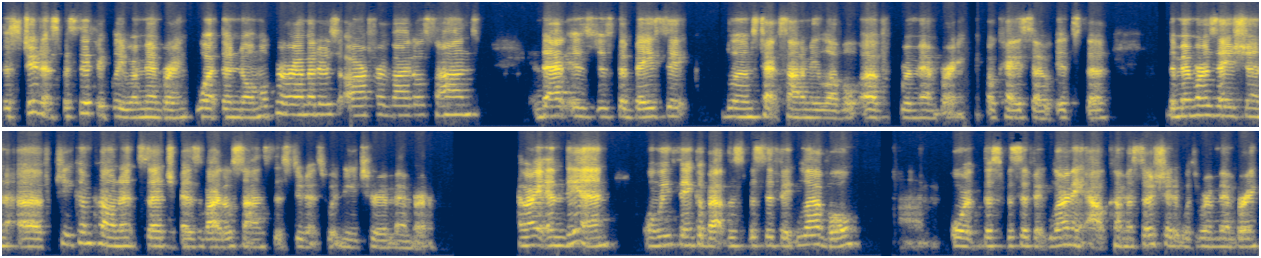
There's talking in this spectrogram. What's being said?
the student specifically remembering what the normal parameters are for vital signs. That is just the basic Bloom's taxonomy level of remembering. Okay, so it's the, the memorization of key components such as vital signs that students would need to remember. All right, and then when we think about the specific level, um, or the specific learning outcome associated with remembering.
